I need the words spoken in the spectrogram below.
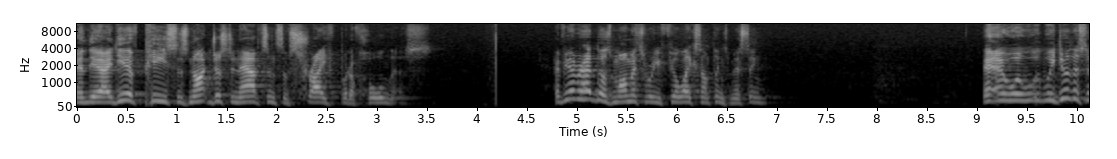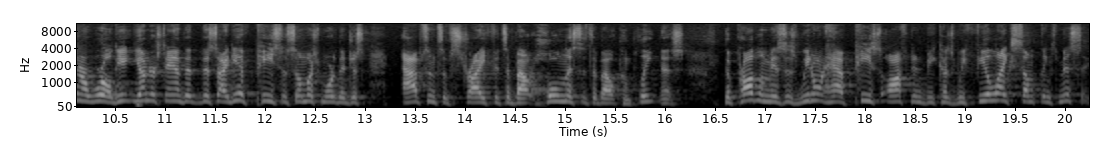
And the idea of peace is not just an absence of strife, but of wholeness. Have you ever had those moments where you feel like something's missing? And we do this in our world. You understand that this idea of peace is so much more than just absence of strife. It's about wholeness, it's about completeness. The problem is, is we don't have peace often because we feel like something's missing.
